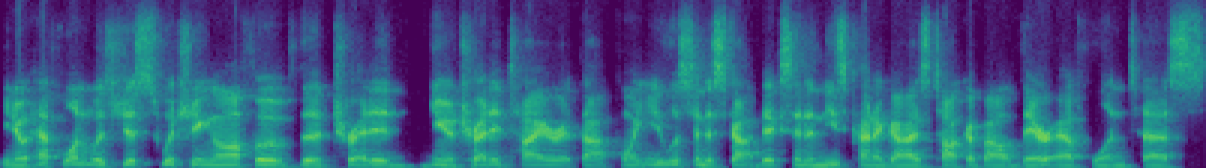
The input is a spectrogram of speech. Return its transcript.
You know, F1 was just switching off of the treaded, you know, treaded tire at that point. You listen to Scott Dixon and these kind of guys talk about their F1 tests.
